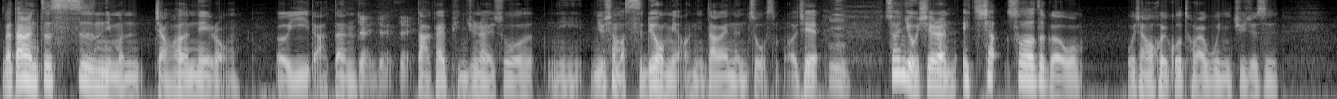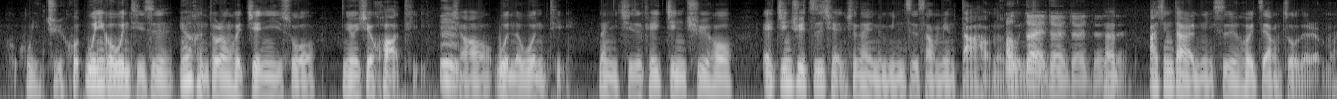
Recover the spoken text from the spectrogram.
那当然这是你们讲话的内容而已啦，但对对对，大概平均来说，你你就想嘛，十六秒你大概能做什么？而且，嗯，虽然有些人，哎、像说到这个，我我想要回过头来问一句，就是问一句，会问一个问题是，因为很多人会建议说，你有一些话题，嗯你想要问的问题，那你其实可以进去后，哎、进去之前，先在你的名字上面打好那个哦问题。对对对对那，阿星大人，你是会这样做的人吗？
